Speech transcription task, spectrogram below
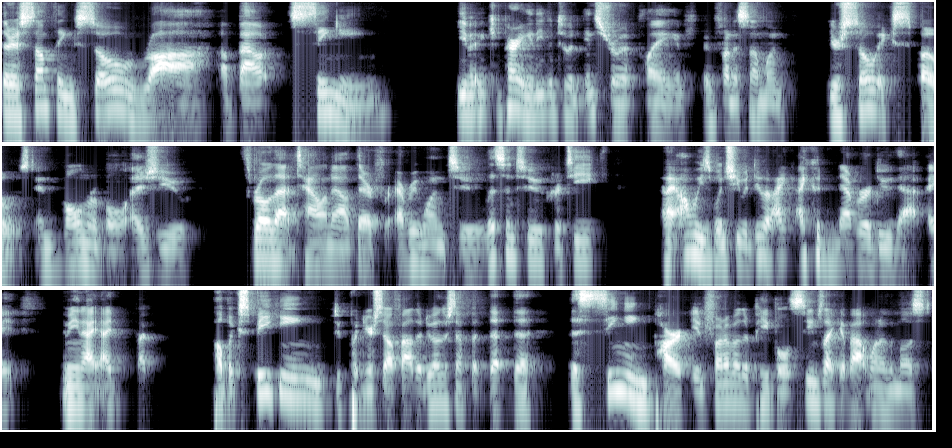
there is something so raw about singing, even comparing it even to an instrument playing in, in front of someone. You're so exposed and vulnerable as you throw that talent out there for everyone to listen to, critique. And I always, when she would do it, I, I could never do that. I, I mean, I, I, I public speaking, to putting yourself out there, do other stuff, but the the the singing part in front of other people seems like about one of the most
